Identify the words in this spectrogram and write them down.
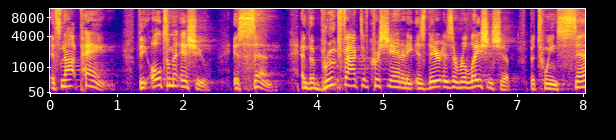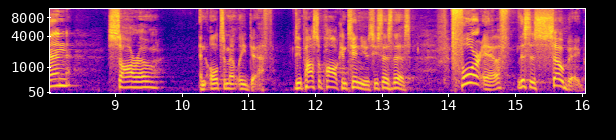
It's not pain. The ultimate issue is sin. And the brute fact of Christianity is there is a relationship between sin, sorrow, and ultimately death. The Apostle Paul continues. He says this For if, this is so big,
